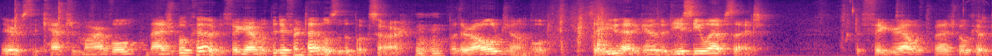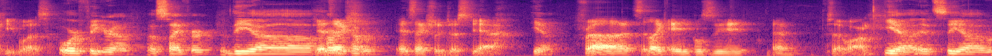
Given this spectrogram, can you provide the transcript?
there's the Captain Marvel magical code to figure out what the different titles of the books are. Mhm. But they're all jumbled. So you had to go to the DC website to figure out what the magical code key was. Or figure out a cipher. The uh, hardcover. It's actually just, yeah. Yeah, Uh, it's like A equals Z and so on. yeah, it's the uh,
